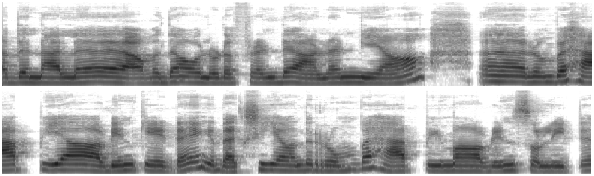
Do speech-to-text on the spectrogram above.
அதனால் அவள் தான் அவளோட ஃப்ரெண்டு அனன்யா. ரொம்ப ஹாப்பியா அப்படின்னு கேட்டேன். எங்கள் தக்ஷியா வந்து ரொம்ப ஹாப்பிமா அப்படின்னு சொல்லிட்டு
